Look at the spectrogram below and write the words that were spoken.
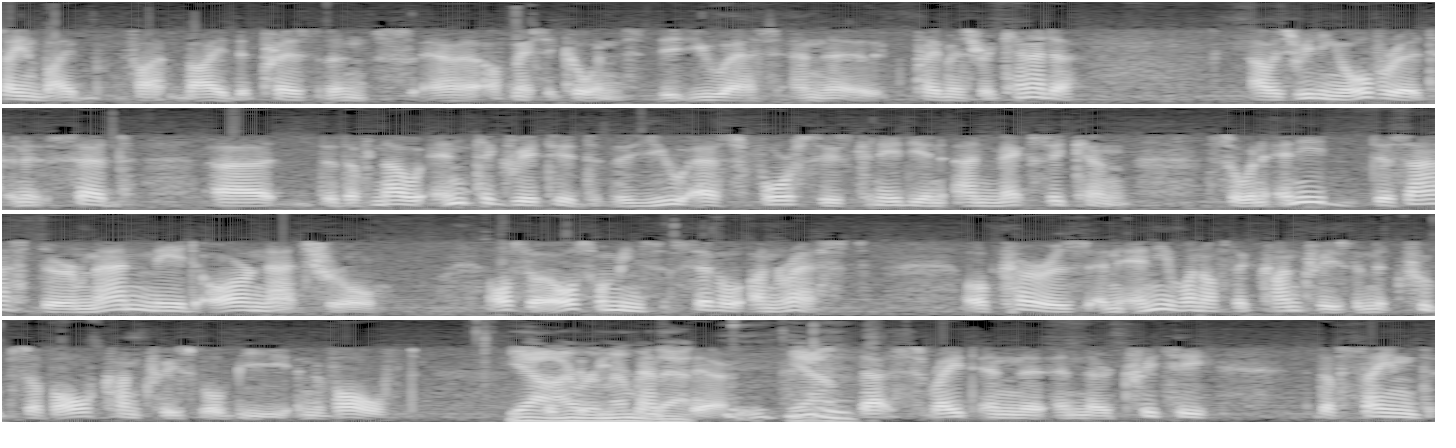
signed by by the presidents uh, of Mexico and the U.S. and the Prime Minister of Canada. I was reading over it, and it said uh, that they've now integrated the U.S. forces, Canadian and Mexican. So, in any disaster, man-made or natural, also also means civil unrest occurs in any one of the countries, then the troops of all countries will be involved. Yeah, I remember that. there. Yeah. That's right in the in their treaty. They've signed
